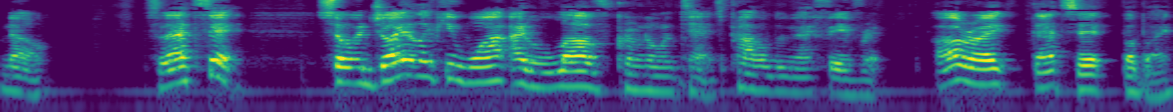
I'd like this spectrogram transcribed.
No. So that's it. So enjoy it like you want. I love Criminal Intent. It's probably my favorite. All right, that's it. Bye-bye.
